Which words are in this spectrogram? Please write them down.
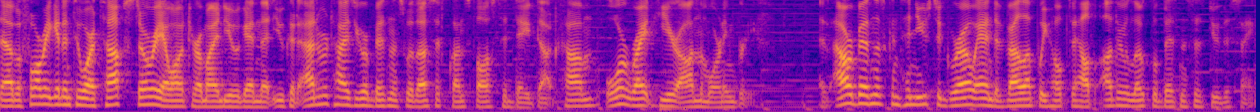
Now, before we get into our top story, I want to remind you again that you could advertise your business with us at glensfallstoday.com or right here on the Morning Brief. As our business continues to grow and develop, we hope to help other local businesses do the same.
